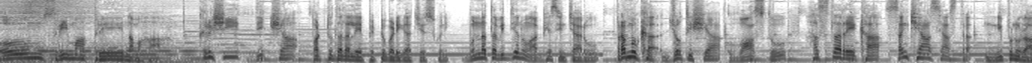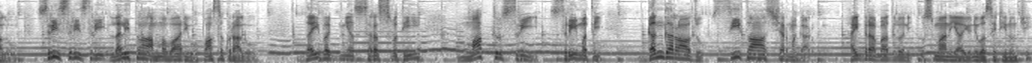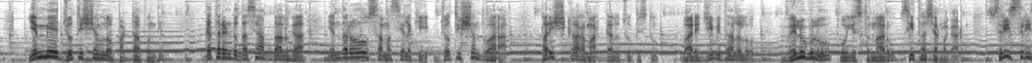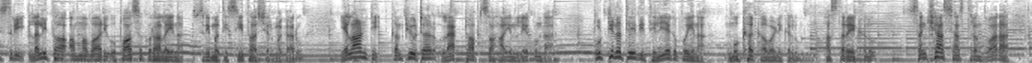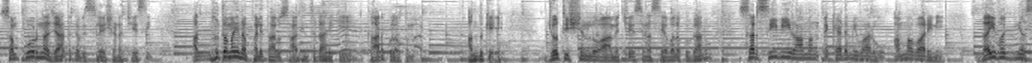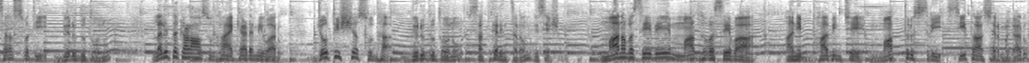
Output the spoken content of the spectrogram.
ఓం శ్రీమాత్రే నమ. కృషి దీక్ష పట్టుదలలే పెట్టుబడిగా చేసుకుని ఉన్నత విద్యను అభ్యసించారు ప్రముఖ జ్యోతిష్య వాస్తు హస్తరేఖ సంఖ్యాశాస్త్ర నిపుణురాలు శ్రీ శ్రీ శ్రీ లలితా అమ్మవారి ఉపాసకురాలు దైవజ్ఞ సరస్వతి మాతృశ్రీ శ్రీమతి గంగరాజు సీతా శర్మ గారు. హైదరాబాదులోని ఉస్మానియా యూనివర్సిటీ నుంచి ఎంఏ జ్యోతిష్యంలో పట్టా పొంది గత రెండు దశాబ్దాలుగా ఎందరో సమస్యలకి జ్యోతిష్యం ద్వారా పరిష్కార మార్గాలు చూపిస్తూ వారి జీవితాలలో వెలుగులు పోయిస్తున్నారు సీతాశర్మ గారు. శ్రీ శ్రీ శ్రీ లలితా అమ్మవారి ఉపాసకురాలైన శ్రీమతి సీతాశర్మ గారు ఎలాంటి కంప్యూటర్ ల్యాప్టాప్ సహాయం లేకుండా పుట్టిన తేదీ తెలియకపోయినా ముఖ కవళికలు హస్తరేఖలు సంఖ్యాశాస్త్రం ద్వారా సంపూర్ణ జాతక విశ్లేషణ చేసి అద్భుతమైన ఫలితాలు సాధించడానికి కారకులవుతున్నారు. అందుకే జ్యోతిష్యంలో ఆమె చేసిన సేవలకు గాను సర్ సివి రామన్ అకాడమీ వారు అమ్మవారిని దైవజ్ఞ సరస్వతి బిరుదుతోనూ లలిత కళా సుధా అకాడమీ వారు జ్యోతిష్య సుధ బిరుదుతోనూ సత్కరించడం విశేషం. మానవ సేవే మాధవ సేవ అని భావించే మాతృశ్రీ సీతాశర్మ గారు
